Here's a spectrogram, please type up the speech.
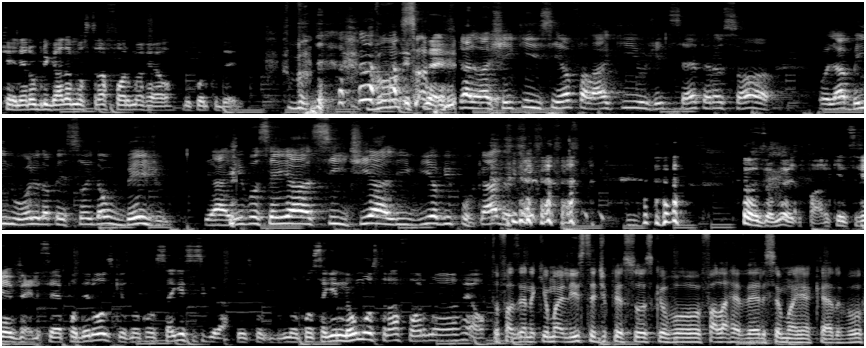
Que ele era obrigado a mostrar a forma real do corpo dele. Saber. é. Cara, eu achei que você ia falar que o jeito certo era só olhar bem no olho da pessoa e dar um beijo. E aí você ia sentir a linguinha bifurcada. Mas, meu, falaram que esse revele-se é poderoso, que eles não conseguem se segurar, que eles não conseguem não mostrar a forma real. Tô fazendo aqui uma lista de pessoas que eu vou falar revele-se amanhã, cara. Vou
